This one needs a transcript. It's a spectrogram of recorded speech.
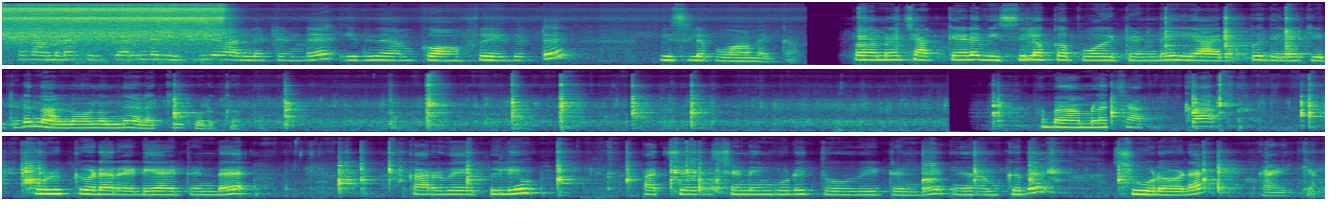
അപ്പോൾ നമ്മുടെ കുക്കറിന്റെ വിസിൽ വന്നിട്ടുണ്ട്. ഇതിന് നമുക്ക് ഓഫ് ചെയ്തിട്ട് വിസിൽ പോകാൻ വെക്കാം. ഇപ്പോൾ നമ്മുടെ ചക്കയുടെ വിസിലൊക്കെ പോയിട്ടുണ്ട്. ഈ അരപ്പ് ഇതിലേക്ക് ഇട്ടിട്ട് നല്ലോണം ഒന്ന് ഇളക്കി കൊടുക്കുക അപ്പോൾ നമ്മളെ ചക്ക പുഴുക്കിവിടെ റെഡി ആയിട്ടുണ്ട്. കറിവേപ്പിലയും പച്ച വെളിച്ചെണ്ണയും കൂടി തൂവിയിട്ടുണ്ട്. ഇത് നമുക്കിത് ചൂടോടെ കഴിക്കാം.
